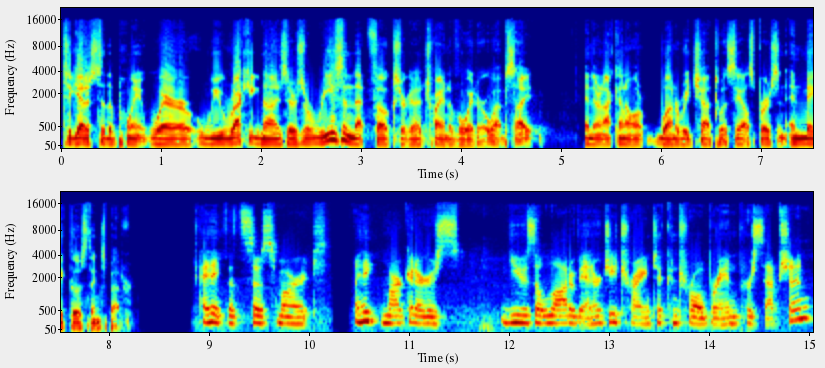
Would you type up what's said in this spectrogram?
to get us to the point where we recognize there's a reason that folks are going to try and avoid our website and they're not going to want to reach out to a salesperson and make those things better. I think that's so smart. I think marketers use a lot of energy trying to control brand perception.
